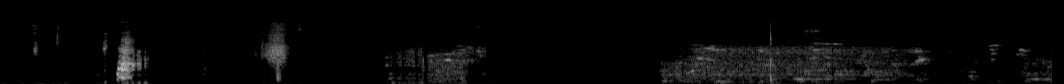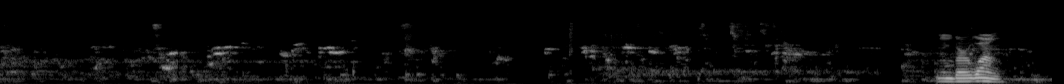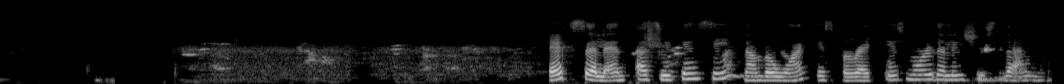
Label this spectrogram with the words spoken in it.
Number one. Excellent. As you can see, number one is correct. It's more delicious than.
